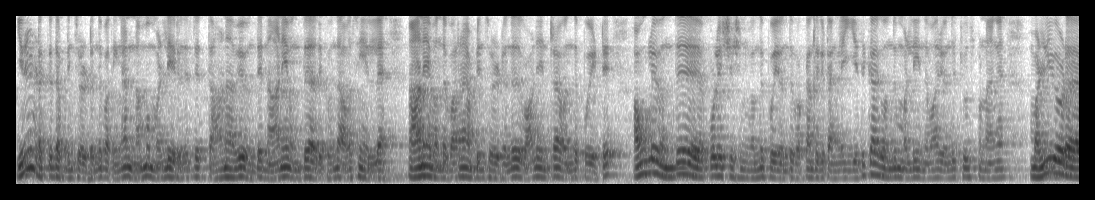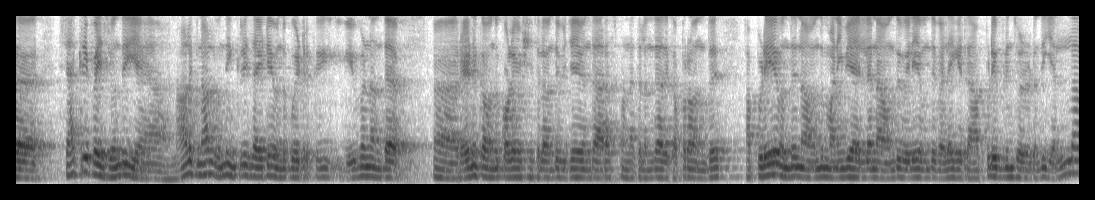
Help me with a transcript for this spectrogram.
என்ன நடக்குது அப்படின்னு சொல்லிட்டு வந்து பார்த்தீங்கன்னா நம்ம மல்லி இருந்துட்டு தானாகவே வந்து நானே வந்து அதுக்கு வந்து அவசியம் இல்லை. நானே வந்து வரேன் அப்படின்னு சொல்லிட்டு வந்து வாலண்டியராக வந்து போயிட்டு அவங்களே வந்து போலீஸ் ஸ்டேஷனுக்கு வந்து போய் வந்து உக்காந்துக்கிட்டாங்களே எதுக்காக வந்து மல்லி இந்த மாதிரி வந்து சூஸ் பண்ணாங்க? மல்லியோட சாக்ரிஃபைஸ் வந்து நாளுக்கு நாள் வந்து இன்க்ரீஸ் ஆகிட்டே வந்து போயிட்டுருக்கு ஈவன் அந்த ரேணுகா வந்து கொலை விஷயத்தில் வந்து விஜய் வந்து அரெஸ்ட் பண்ணதுலேருந்து அதுக்கப்புறம் வந்து அப்படியே வந்து நான் வந்து மனைவியாக இல்லை நான் வந்து வெளியே வந்து விலகிடுறேன் அப்படி இப்படின்னு சொல்லிட்டு வந்து எல்லா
